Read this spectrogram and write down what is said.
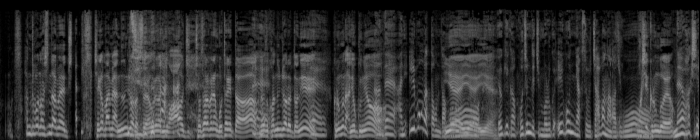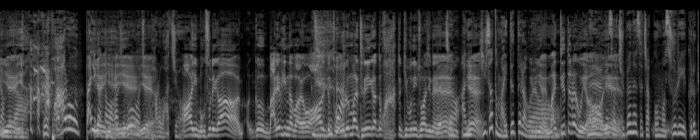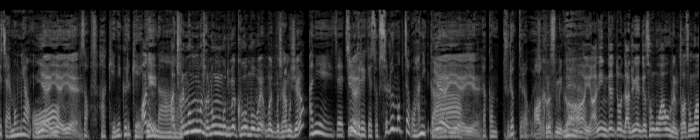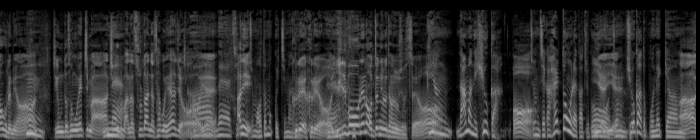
한두 번 하신 다음에 지- 제가 마음에 안 드는 줄 알았어요. 그래가지고, 아, 저, 저 사람이랑 못하겠다. 네. 그래서 관둔 줄 알았더니, 네. 그런 건 아니었군요. 아, 네. 아니, 일본 갔다 온다고. 예, 예, 예. 여기가 고정될 줄 모르고 일본 약속을 잡아놔가지고. 확실히 그런 거예요? 네, 확실합니다. 예, 예. 그래서 바로 빨리 갔다 예, 예, 와가지고 예, 지금 예. 바로 왔죠. 아, 이 목소리가 그 마력이 있나 봐요. 아, 또, 또 오랜만에 들으니까 또 확 또 기분이 좋아지네. 그렇죠. 아니, 예. 기사도 많이 뜨더라고요. 예, 많이 뜨더라고요. 네, 그래서 예. 주변에서 자꾸 뭐 술이 그렇게 잘 먹냐고. 예, 예, 예. 그래서 아 괜히 그렇게 아니, 얘기했나. 아, 잘 먹는 건 잘 먹는 거지 왜 그거 뭐, 뭐, 뭐, 뭐 잘못이에요? 아니 이제 친구들이 계속 술을 먹자고 하니까 예, 예, 예. 약간 두렵더라고요. 아, 저도. 그렇습니까? 네. 예, 아니, 이제 또 나중에 이제 성공하고 그러면, 더 성공하고 그러면, 지금도 성공했지만, 네. 친구들 만나서 술도 한 잔 사고 해야죠. 아, 예. 네, 지금 아니, 좀 얻어먹고 있지만. 그래요, 그래요. 네. 일본에는 어떤 일로 다녀오셨어요? 그냥 나만의 휴가. 어. 좀 제가 활동을 해가지고 예, 예. 좀 휴가도 보낼 겸. 아,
